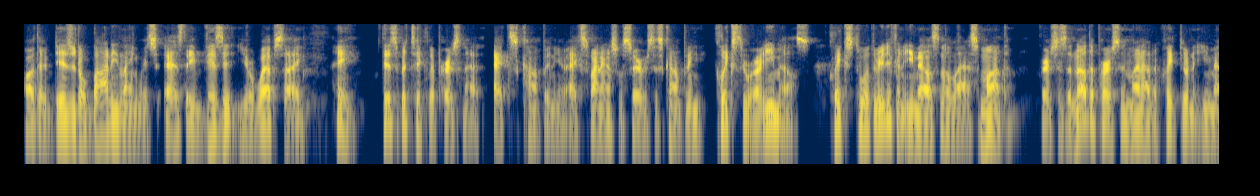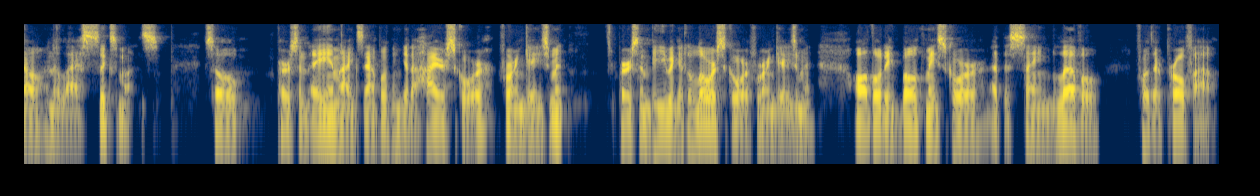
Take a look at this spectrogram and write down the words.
or their digital body language as they visit your website. Hey, this particular person at X company or X financial services company clicks through our emails, clicks two or three different emails in the last month, versus another person might not have clicked through an email in the last six months. So, person A in my example can get a higher score for engagement. Person B would get a lower score for engagement, although they both may score at the same level for their profile.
